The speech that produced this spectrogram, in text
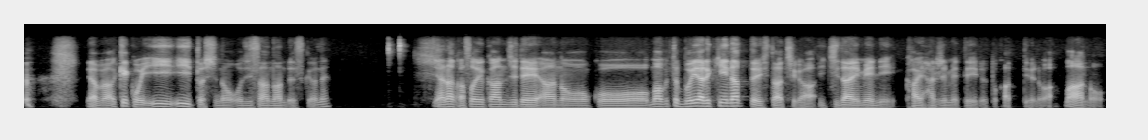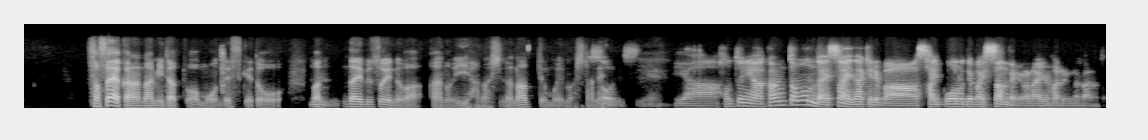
やっぱ結構いいいい年のおじさんなんですけどね。いや、なんかそういう感じで、あの、こう、まあ、VR 気になってる人たちが1台目に買い始めているとかっていうのは、まあ、あの、ささやかな波だとは思うんですけど、まあうん、だいぶそういうのは、あの、いい話だなって思いましたね。そうですね。いやー、本当にアカウント問題さえなければ最高のデバイスなんだけどな、今春の中だと。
